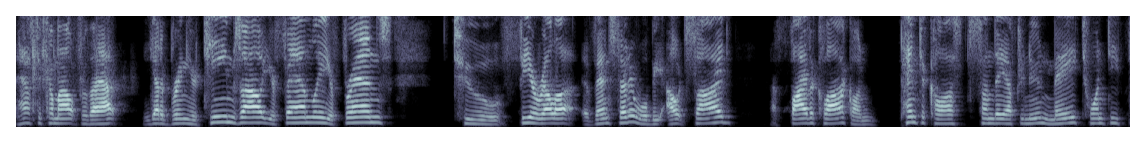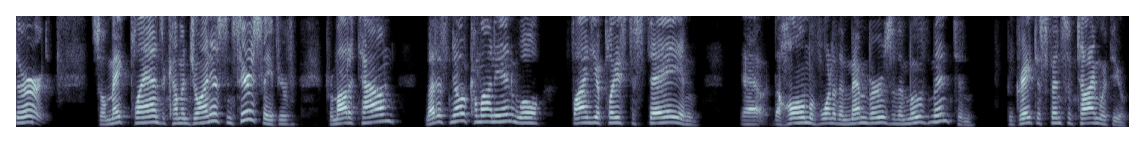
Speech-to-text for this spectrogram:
has to come out for that. You got to bring your teams out, your family, your friends to Fiorella Event Center. We'll be outside at 5 o'clock on Pentecost Sunday afternoon, May 23rd. So make plans and come and join us. And seriously, if you're from out of town, let us know. Come on in. We'll find you a place to stay and uh, the home of one of the members of the movement and be great to spend some time with you.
